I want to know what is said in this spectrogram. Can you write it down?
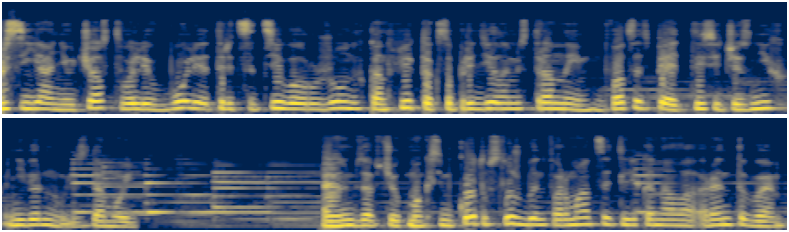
Россияне участвовали в более 30 вооруженных конфликтах за пределами страны. 25 тысяч из них не вернулись домой. Алена Безовчук, Максим Котов, служба информации телеканала РЕН-ТВ,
